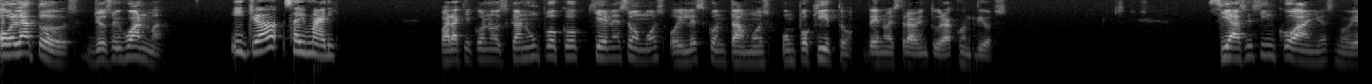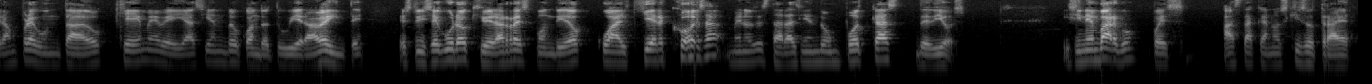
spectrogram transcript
Hola a todos, yo soy Juanma. Y yo soy Mari. Para que conozcan un poco quiénes somos, hoy les contamos un poquito de nuestra aventura con Dios. Si hace cinco años me hubieran preguntado qué me veía haciendo cuando tuviera 20, estoy seguro que hubiera respondido cualquier cosa menos estar haciendo un podcast de Dios. Y sin embargo, pues hasta acá nos quiso traer.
